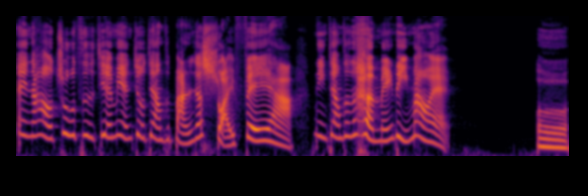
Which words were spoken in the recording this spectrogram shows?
哎，哪有初次见面就这样子把人家甩飞呀？你这样真的很没礼貌哎。呃，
